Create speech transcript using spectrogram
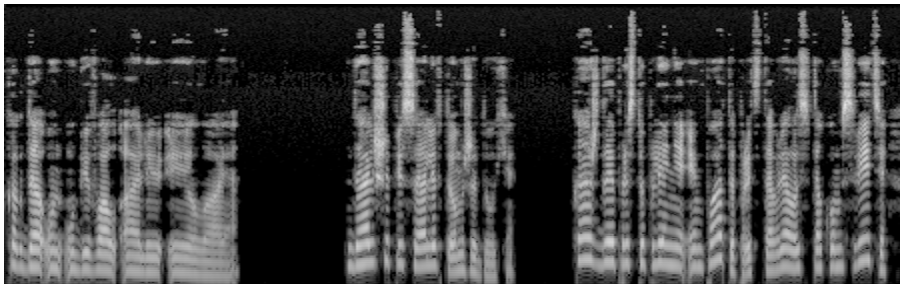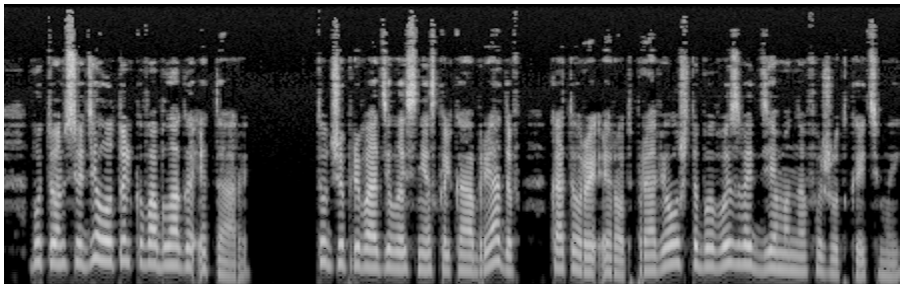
когда он убивал Алию и Элая. Дальше писали в том же духе. Каждое преступление эмпата представлялось в таком свете, будто он все делал только во благо Этары. Тут же приводилось несколько обрядов, которые Эрот провел, чтобы вызвать демонов жуткой тьмы.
